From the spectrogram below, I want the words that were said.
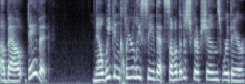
about David. Now, we can clearly see that some of the descriptions were there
